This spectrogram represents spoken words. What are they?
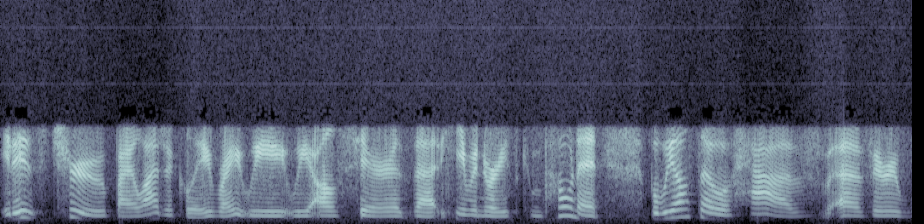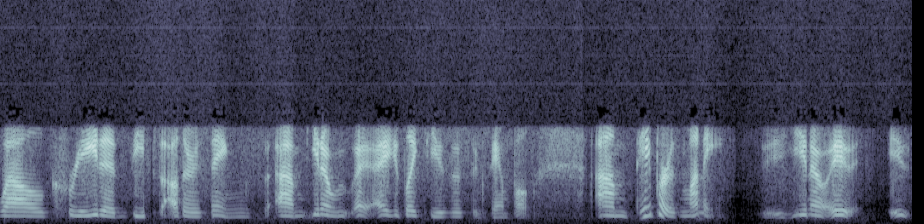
it is true biologically, right? We we all share that human race component, but we also have uh, very well created these other things. Um, you know, I, I'd like to use this example. Um, paper is money. You know, it, it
